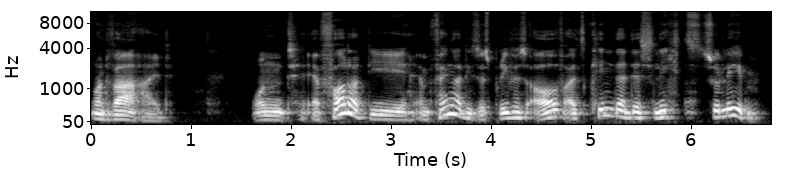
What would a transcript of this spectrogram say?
und Wahrheit. Und er fordert die Empfänger dieses Briefes auf, als Kinder des Lichts zu leben.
